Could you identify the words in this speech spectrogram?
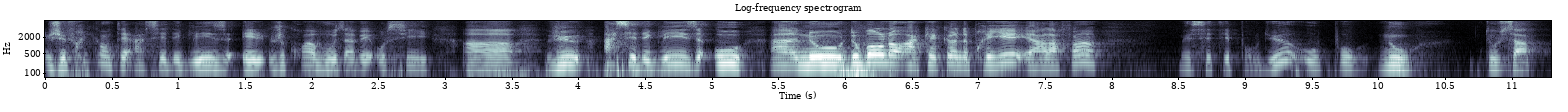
J'ai fréquenté assez d'églises et je crois que vous avez aussi euh, vu assez d'églises où euh, nous demandons à quelqu'un de prier et à la fin, mais c'était pour Dieu ou pour nous, tout ça?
